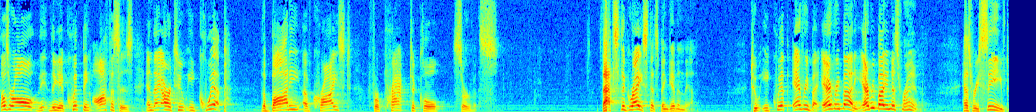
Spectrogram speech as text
those are all the, the equipping offices, and they are to equip the body of Christ for practical service. That's the grace that's been given them to equip everybody. Everybody, everybody in this room has received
